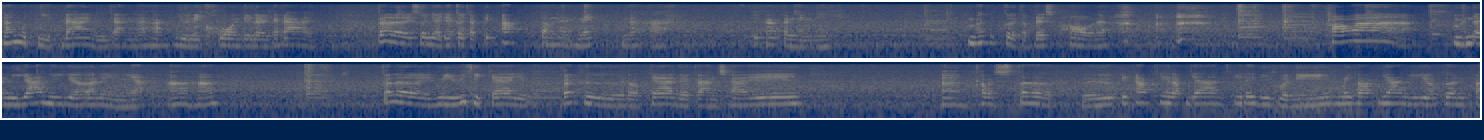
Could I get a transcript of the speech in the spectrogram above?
หน้าหงุดหงิดได้เหมือนกันนะคะ อยู่ในโคนไปเลยก็ได้ ก็เลยส่วนใหญ่จะเกิดจากปิกอัพตำแหน่ง neckนะคะปิกอัพตำแหน่งนี้มักจะเกิดกับ Les Paul นะ เพราะว่ามันดันมีย่านนี้เยอะอะไรอย่างเงี้ย อ่าฮะ ก็เลยมีวิธีแก้อยู่ ก็คือเราแก้โดยการใช้ capacitor หรือปิกอัพที่รับย่านที่ได้ดีกว่านี้ ไม่รับย่านนี้เยอะเกินไป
